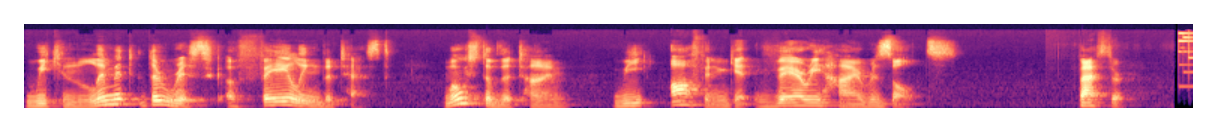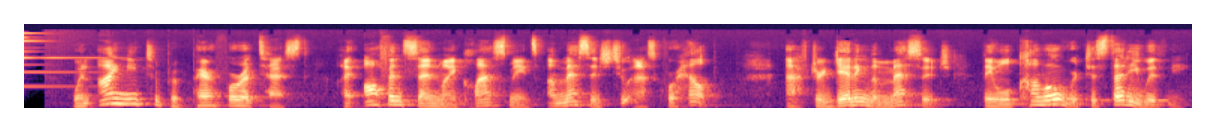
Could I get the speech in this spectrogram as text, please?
we can limit the risk of failing the test. Most of the time, we often get very high results. Faster. When I need to prepare for a test, I often send my classmates a message to ask for help. After getting the message, they will come over to study with me.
